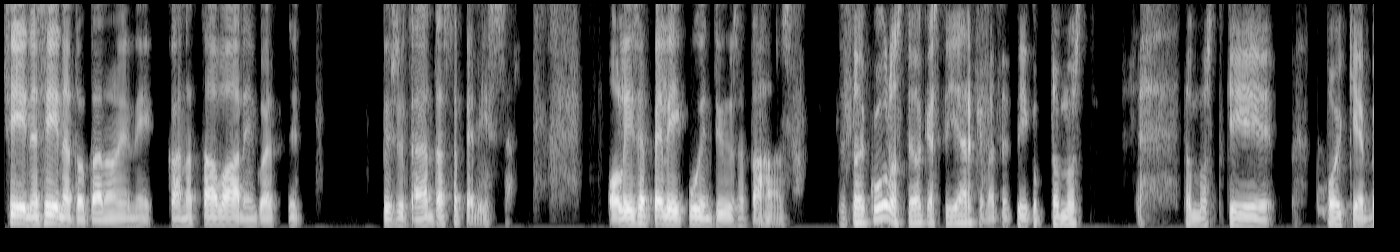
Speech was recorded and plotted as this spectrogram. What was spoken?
siinä, siinä tota, no, niin, niin kannattaa vaan, niin kuin, että nyt pysytään tässä pelissä. oli se peli kuin tyysä tahansa. Siis toi kuulosti oikeasti järkevät, että niinku tuommoistakin poikien b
